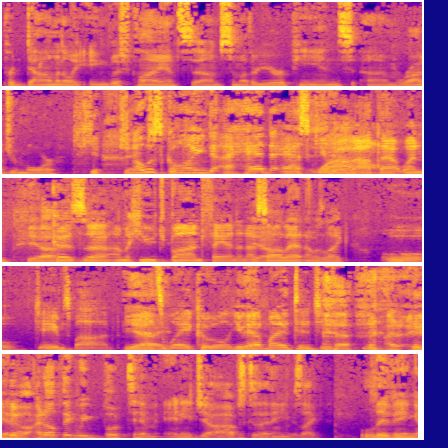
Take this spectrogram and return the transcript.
predominantly English clients, um, some other Europeans. Um, Roger Moore, Yeah, James I was going to. I had to ask you Wow. about that one. Yeah. because uh, I'm a huge Bond fan, and I Yeah. saw that and I was like, "Oh, James Bond. Yeah, that's way cool. You Yeah. have my attention." I, you know, I don't think we booked him any jobs because I think he was like living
